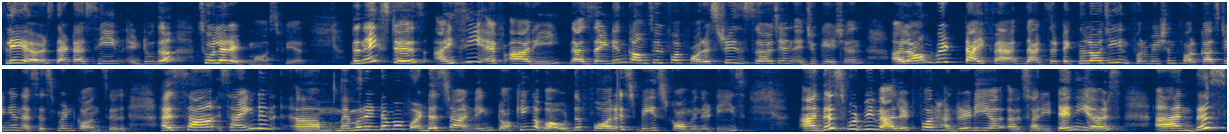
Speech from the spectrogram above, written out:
flares that are seen into the solar atmosphere. The next is ICFRE that is the Indian Council for Forestry Research and Education along with TIFAC that is the Technology Information Forecasting and Assessment Council has signed a um, memorandum of understanding talking about the forest based communities and this would be valid for 100 year uh, sorry 10 years and this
